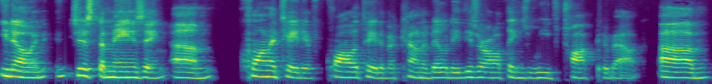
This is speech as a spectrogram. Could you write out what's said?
You know, and just amazing. Um, quantitative, qualitative accountability. These are all things we've talked about. Um,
